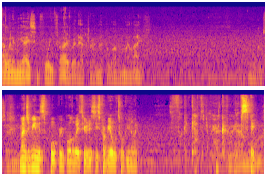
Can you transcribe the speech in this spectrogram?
I went in the ice in 45 right after I met the love of my life. I woke up 70 Imagine being in a support group all the way through this. He's probably all talking. You're like, it's fucking Captain America right Yeah, up warm up.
